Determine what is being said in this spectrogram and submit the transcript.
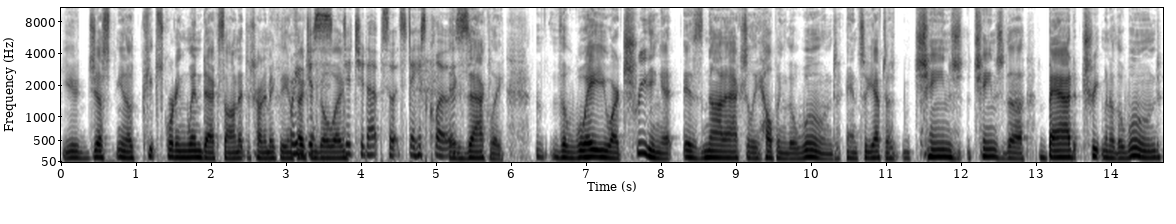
you just, you know, keep squirting Windex on it to try to make the Or you infection just go away. stitch it up so it stays closed. Exactly. The way you are treating it is not actually helping the wound. And so you have to change change the bad treatment of the wound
